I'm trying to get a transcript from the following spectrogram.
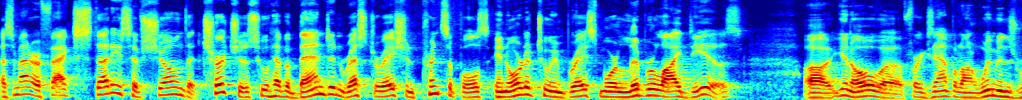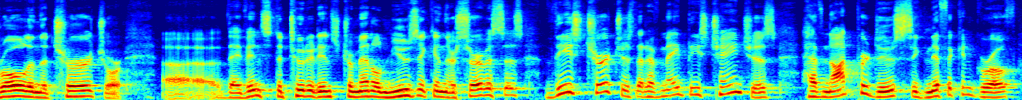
As a matter of fact, studies have shown that churches who have abandoned restoration principles in order to embrace more liberal ideas, uh, you know, uh, for example, on women's role in the church or uh, they've instituted instrumental music in their services. These churches that have made these changes have not produced significant growth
